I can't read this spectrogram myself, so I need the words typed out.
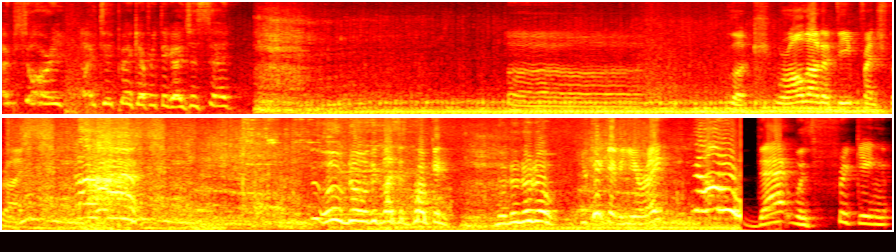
I'm sorry. I take back everything I just said. Uh, look, we're all out of deep french fries. Ah! Oh no, the glass is broken. No, no, no, no. You can't get me here, right? No! That was freaking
